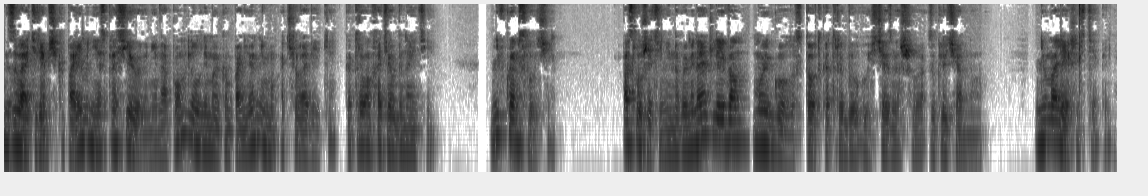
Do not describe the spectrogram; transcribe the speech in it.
Называя тюремщика по имени, я спросил его, не напомнил ли мой компаньон ему о человеке, которого он хотел бы найти. «Ни в коем случае». «Послушайте, не напоминает ли вам мой голос, тот, который был у исчезнувшего заключенного?» «Ни в малейшей степени».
